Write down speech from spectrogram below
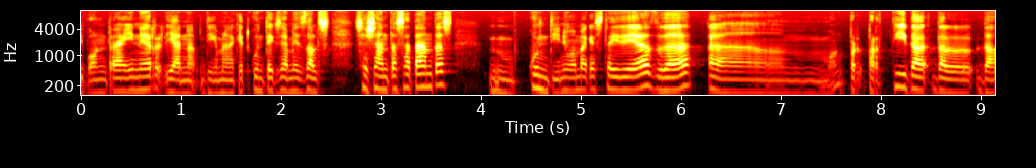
Yvonne Reiner, ja diguem en aquest context ja més dels 60-70, mm, continua amb aquesta idea de eh, bueno, partir de, de, de,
